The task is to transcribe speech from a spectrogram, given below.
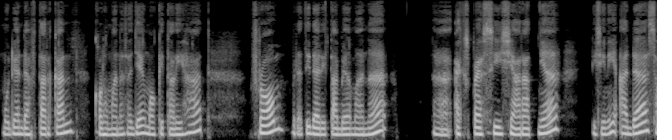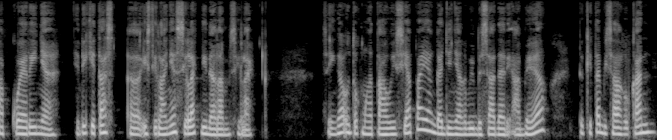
kemudian daftarkan kolom mana saja yang mau kita lihat. From berarti dari tabel mana. Nah, ekspresi syaratnya di sini ada subquery-nya. Jadi kita uh, istilahnya select di dalam select. Sehingga untuk mengetahui siapa yang gajinya lebih besar dari Abel, itu kita bisa lakukan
